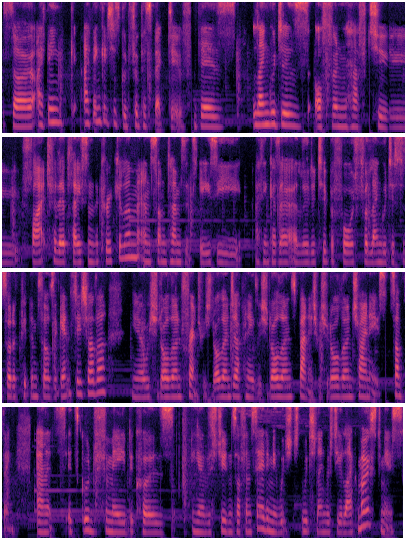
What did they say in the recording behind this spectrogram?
So I think I think it's just good for perspective. There's languages often have to fight for their place in the curriculum and sometimes it's easy i think as i alluded to before for languages to sort of pit themselves against each other. You know we should all learn french we should all learn japanese we should all learn spanish we should all learn chinese something. And it's it's good for me because you know the students often say to me which which language do you like most miss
